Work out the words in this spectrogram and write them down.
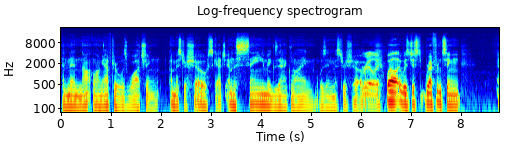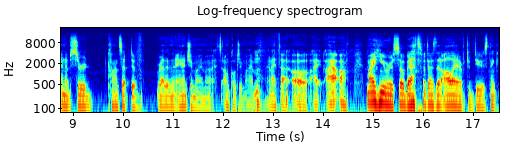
and then not long after was watching a Mr. Show sketch, and the same exact line was in Mr. Show. Really? Well, it was just referencing an absurd concept of rather than Aunt Jemima, it's Uncle Jemima, and I thought, oh, I, I, oh, my humor is so bad sometimes that all I have to do is think,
